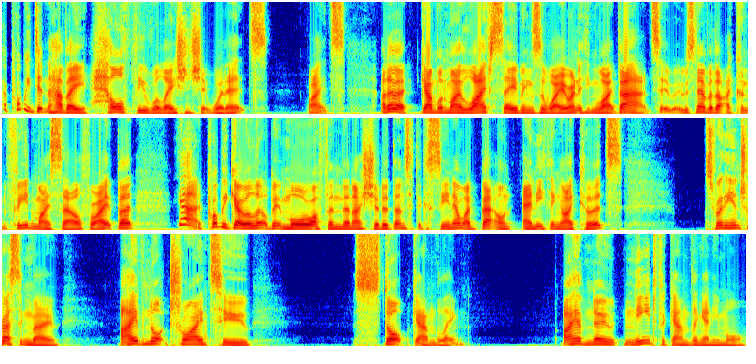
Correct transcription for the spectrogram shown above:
I probably didn't have a healthy relationship with it, right? I never gambled my life savings away or anything like that. It, was never that I couldn't feed myself, right? But yeah, I'd probably go a little bit more often than I should have done to the casino. I'd bet on anything I could. It's really interesting, Mo. I've not tried to stop gambling. I have no need for gambling anymore.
